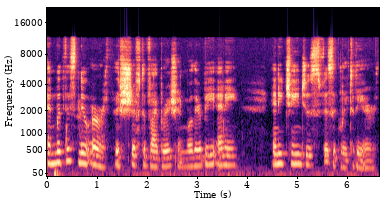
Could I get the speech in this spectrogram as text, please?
And with this new Earth, this shift of vibration, will there be any any changes physically to the Earth?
